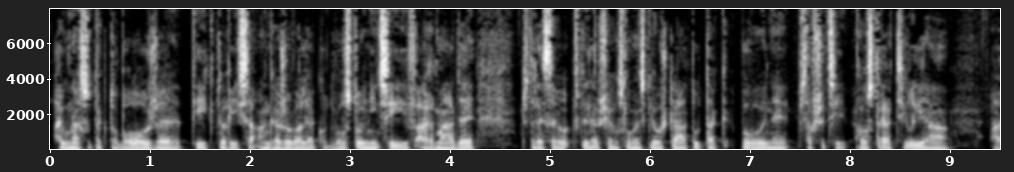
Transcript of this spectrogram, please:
aj u nás to takto bolo, že tí, ktorí sa angažovali ako dôstojníci v armáde vtedajšieho slovenského štátu, tak po vojne sa všetci roztratili a, a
